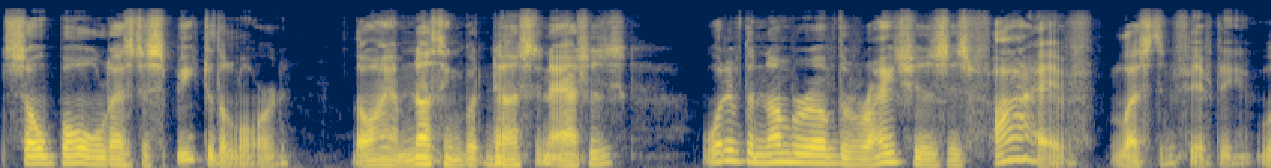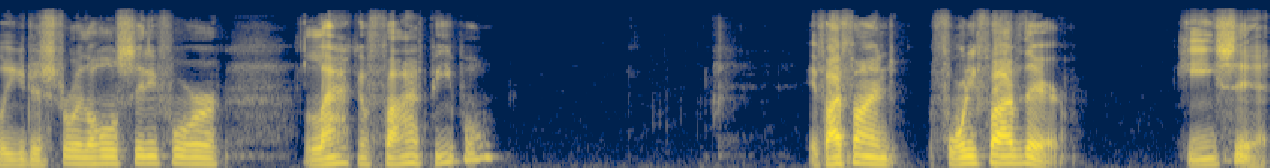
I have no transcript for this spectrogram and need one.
so bold as to speak to the Lord, though I am nothing but dust and ashes, what if the number of the righteous is five less than fifty? Will you destroy the whole city for lack of five people? If I find forty five there, he said,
